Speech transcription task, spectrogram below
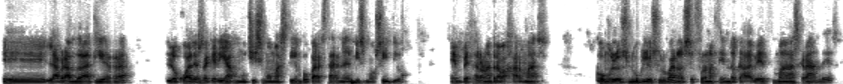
eh, labrando la tierra, lo cual les requería muchísimo más tiempo para estar en el mismo sitio. Empezaron a trabajar más. Como los núcleos urbanos se fueron haciendo cada vez más grandes,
